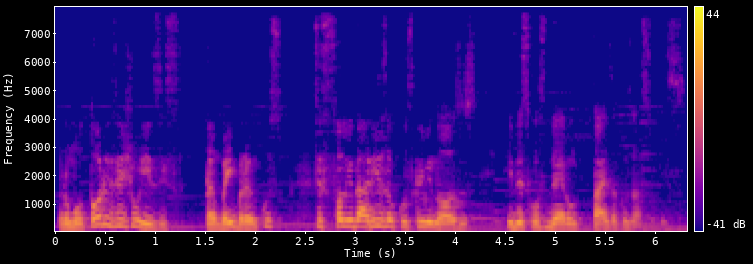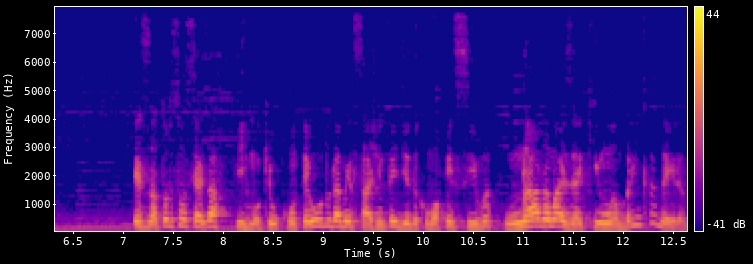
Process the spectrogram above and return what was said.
promotores e juízes, também brancos, se solidarizam com os criminosos e desconsideram tais acusações. Esses atores sociais afirmam que o conteúdo da mensagem entendida como ofensiva nada mais é que uma brincadeira,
